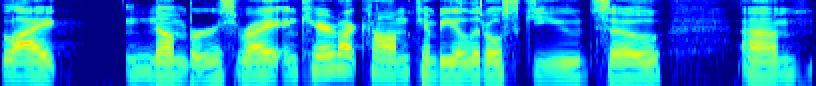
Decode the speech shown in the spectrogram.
like numbers, right? And care.com can be a little skewed, so um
